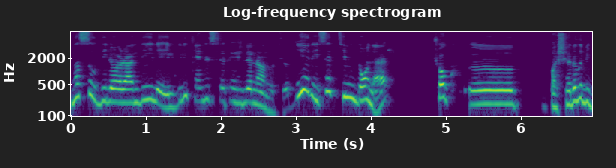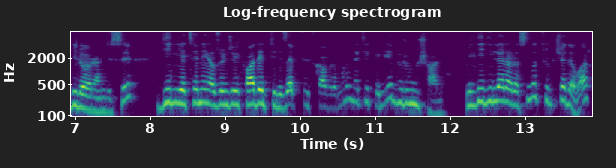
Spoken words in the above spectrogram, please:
nasıl dil öğrendiğiyle ilgili kendi stratejilerini anlatıyor. Diğeri ise Tim Donner. Çok e, başarılı bir dil öğrencisi. Dil yeteneği az önce ifade ettiğiniz aptitude kavramının kemiğe bürünmüş hali. Bildiği diller arasında Türkçe de var.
